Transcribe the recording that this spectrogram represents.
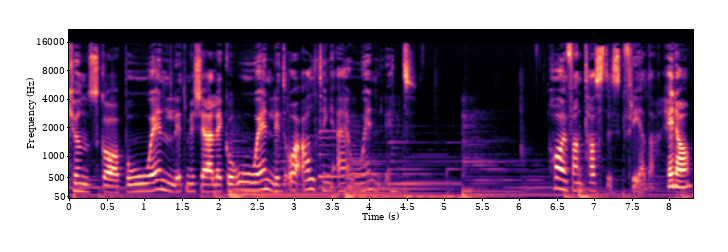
kunskap och oändligt med kärlek och oändligt och allting är oändligt. Ha en fantastisk fredag. Hejdå!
